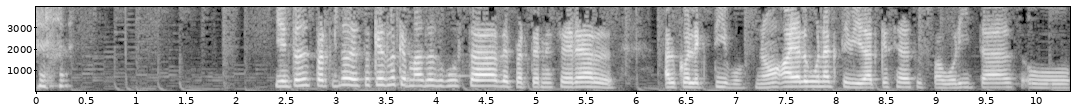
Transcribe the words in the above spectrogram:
y entonces, partiendo de esto, ¿qué es lo que más les gusta de pertenecer al, colectivo, ¿no? ¿Hay alguna actividad que sea de sus favoritas o,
